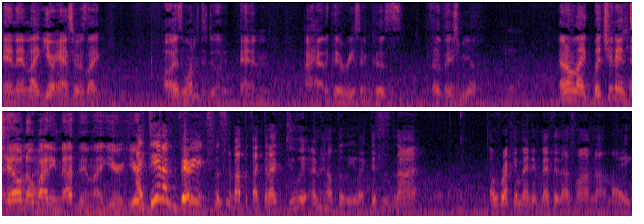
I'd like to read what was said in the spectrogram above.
And then like your answer is like, I always wanted to do it, and I had a good reason because of. HBO. Yeah. And I'm like, but you didn't tell nobody nothing. Like you're you're I did. I'm very explicit about the fact that I do it unhealthily. Like this is not a recommended method. That's why I'm not like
